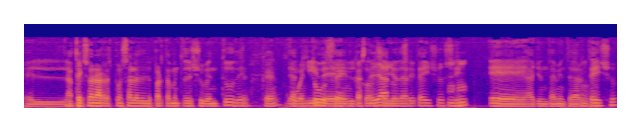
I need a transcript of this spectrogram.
el- la persona responsable del Departamento de Xuventude, que de aquí Juventud del en castellano. De. Arteixo, sí, Ujú. eh, Ayuntamiento de. Arteixo.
